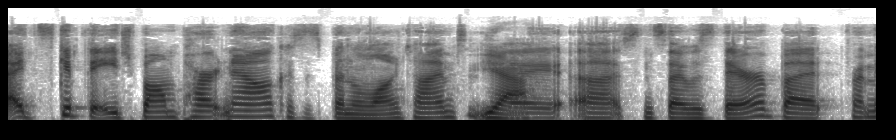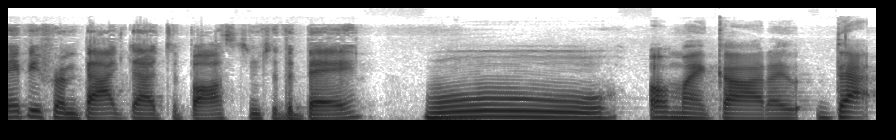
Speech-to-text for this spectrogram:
I'd skip the H bomb part now because it's been a long time since, Yeah. I, uh, since I was there, but from, maybe from Baghdad to Boston to the Bay. Ooh, oh my God. I that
